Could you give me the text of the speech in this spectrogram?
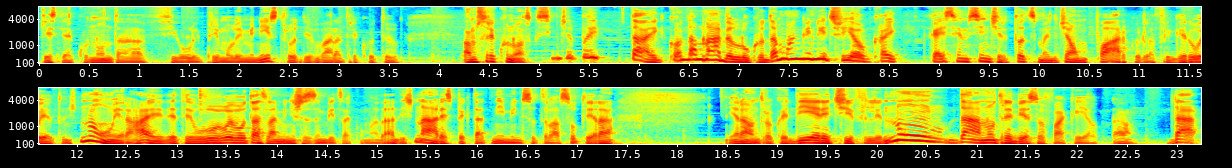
chestia cu nunta fiului primului ministru din vara trecută, am să recunosc, sincer, băi, da, e condamnabil lucru, dar m-am gândit și eu că ai ca să fim sinceri, toți mai duceau în parcuri, la frigărui atunci. Nu era, hai, de te, voi vă uitați la mine și zâmbiți acum, da? Deci n-a respectat nimeni 100%, era erau într-o cădere cifrele. Nu, da, nu trebuie să o facă el, da? Da,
